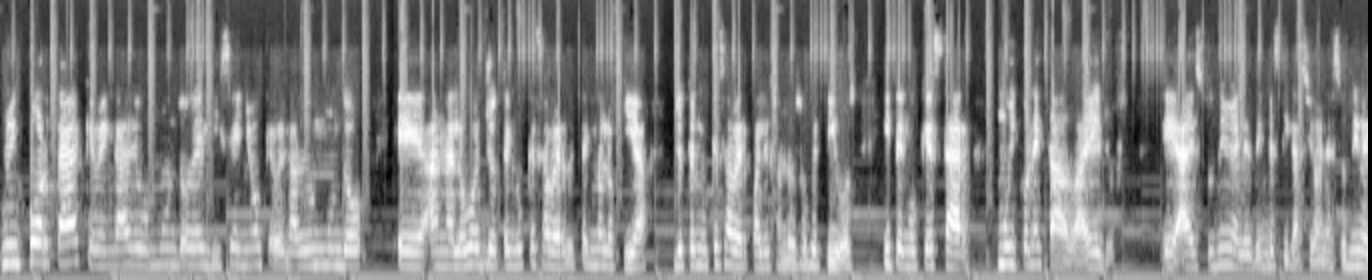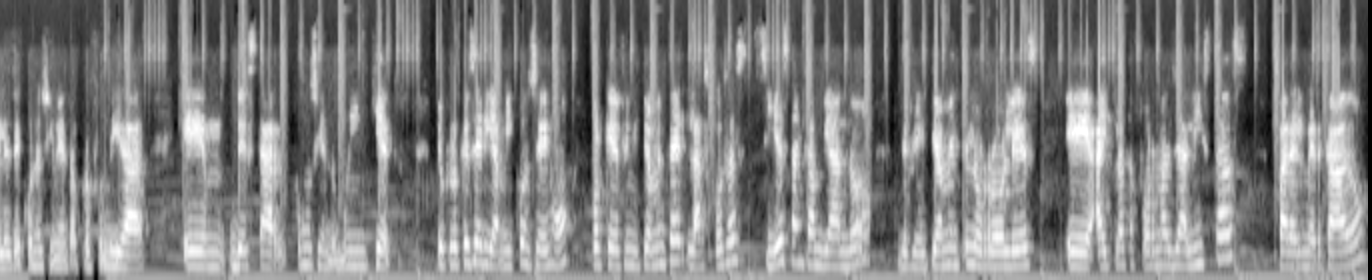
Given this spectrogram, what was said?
no importa que venga de un mundo del diseño, que venga de un mundo eh, análogo, yo tengo que saber de tecnología, yo tengo que saber cuáles son los objetivos y tengo que estar muy conectado a ellos. Eh, a estos niveles de investigación, a estos niveles de conocimiento a profundidad, em, de estar como siendo muy inquieto. Yo creo que sería mi consejo, porque definitivamente las cosas sí están cambiando, definitivamente los roles, hay plataformas ya listas, para el mercado,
